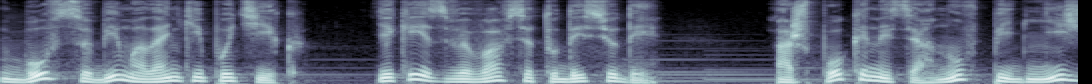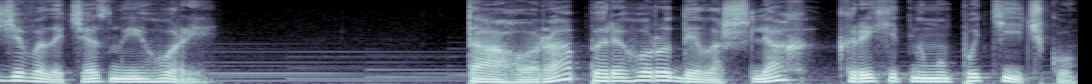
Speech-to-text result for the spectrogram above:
Був собі маленький потік, який звивався туди-сюди, аж поки не сягнув підніжжя величезної гори. Та гора перегородила шлях крихітному потічку,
